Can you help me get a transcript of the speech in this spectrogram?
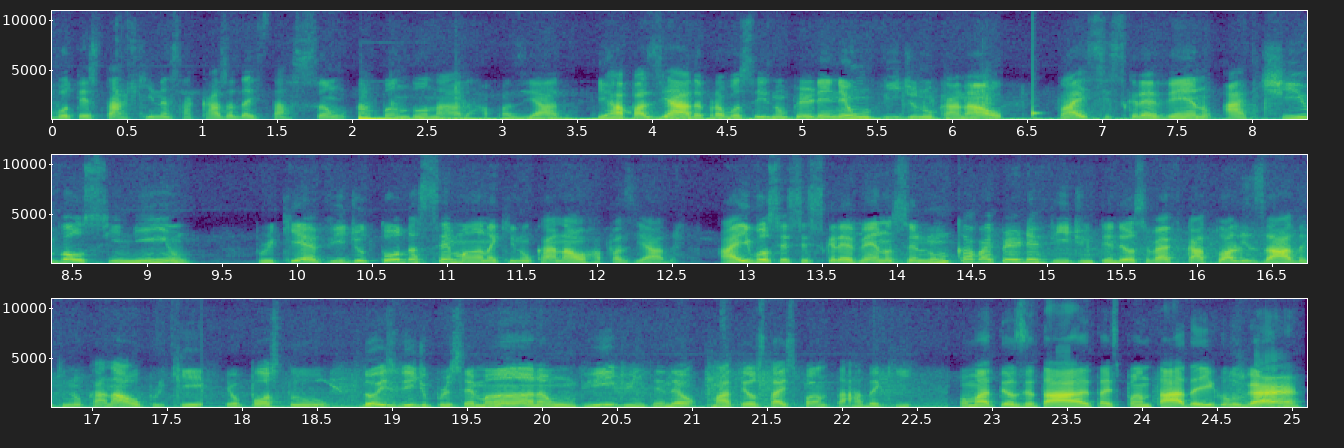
Vou testar aqui nessa casa da estação abandonada, rapaziada. E rapaziada, pra vocês não perderem nenhum vídeo no canal, vai se inscrevendo, ativa o sininho, porque é vídeo toda semana aqui no canal, rapaziada. Aí você se inscrevendo, você nunca vai perder vídeo, entendeu? Você vai ficar atualizado aqui no canal, porque eu posto dois vídeos por semana, um vídeo, entendeu? O Matheus tá espantado aqui. Ô Matheus, você tá, tá espantado aí com o lugar?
